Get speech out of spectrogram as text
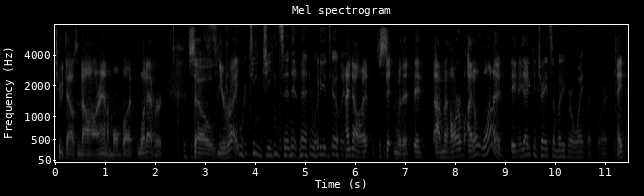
two thousand dollar animal, but whatever. So It's you're right. 14 genes in it, man. What are you doing? I know it. Just sitting with it. It. I'm a horrible. I don't want it. it Maybe you can trade somebody for a white lip for it. maybe.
